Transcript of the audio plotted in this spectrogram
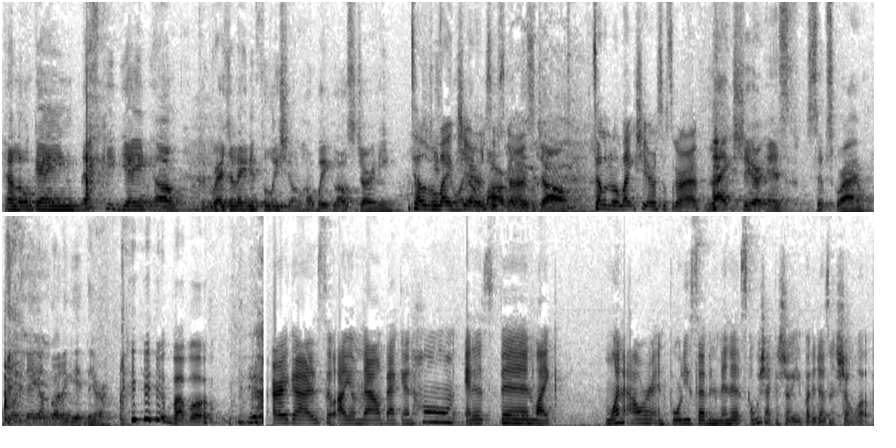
Hello, gang. Let's keep Yang um, congratulating Felicia on her weight loss journey. Tell them to like, share, and subscribe. job. Tell them to like, share, and subscribe. Like, share, and subscribe. One day I'm gonna get there. bye bye. All right, guys. So I am now back at home, and it's been like one hour and 47 minutes. I wish I could show you, but it doesn't show up.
